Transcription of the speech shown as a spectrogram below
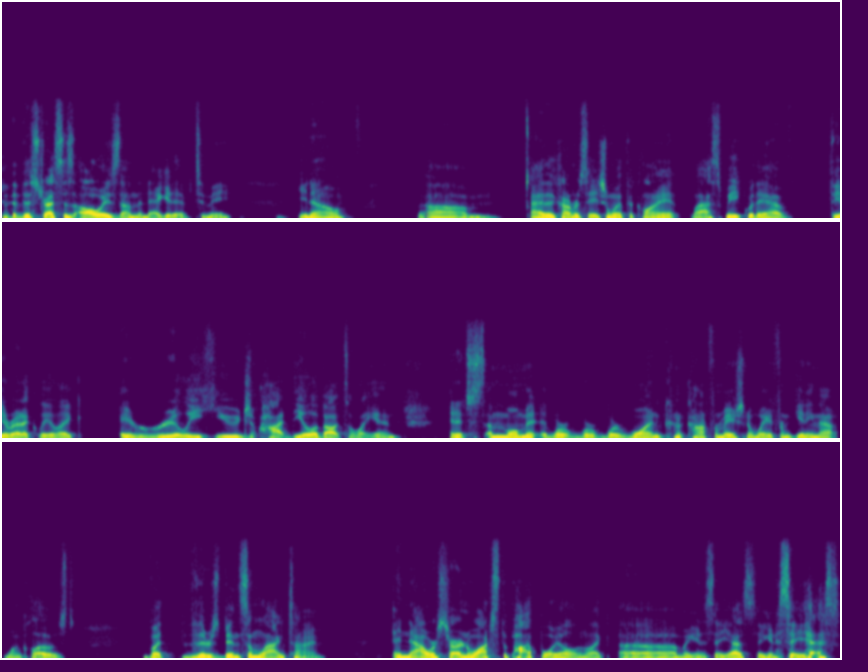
the, the, stress is always on the negative to me. You know, um, I had a conversation with a client last week where they have theoretically like a really huge hot deal about to land and it's just a moment we're we're, we're one confirmation away from getting that one closed. But there's been some lag time. And now we're starting to watch the pot boil and we're like uh, am i going to say yes? Are you going to say yes?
